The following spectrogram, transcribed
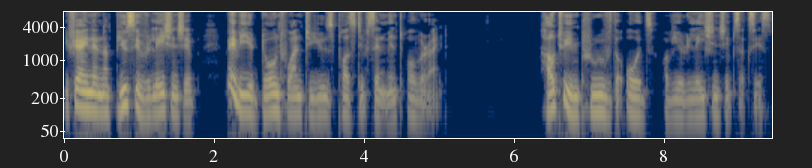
If you're in an abusive relationship, maybe you don't want to use positive sentiment override. How to improve the odds of your relationship success.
